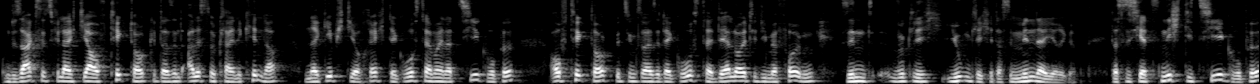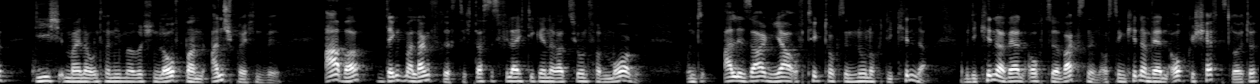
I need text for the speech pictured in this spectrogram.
Und du sagst jetzt vielleicht, ja, auf TikTok, da sind alles nur kleine Kinder. Und da gebe ich dir auch recht, der Großteil meiner Zielgruppe auf TikTok, beziehungsweise der Großteil der Leute, die mir folgen, sind wirklich Jugendliche, das sind Minderjährige. Das ist jetzt nicht die Zielgruppe, die ich in meiner unternehmerischen Laufbahn ansprechen will. Aber denk mal langfristig, das ist vielleicht die Generation von morgen. Und alle sagen, ja, auf TikTok sind nur noch die Kinder. Aber die Kinder werden auch zu Erwachsenen. Aus den Kindern werden auch Geschäftsleute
